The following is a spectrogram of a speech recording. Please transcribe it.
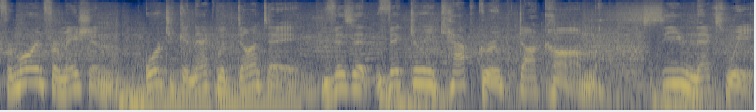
For more information or to connect with Dante, visit victorycapgroup.com. See you next week.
